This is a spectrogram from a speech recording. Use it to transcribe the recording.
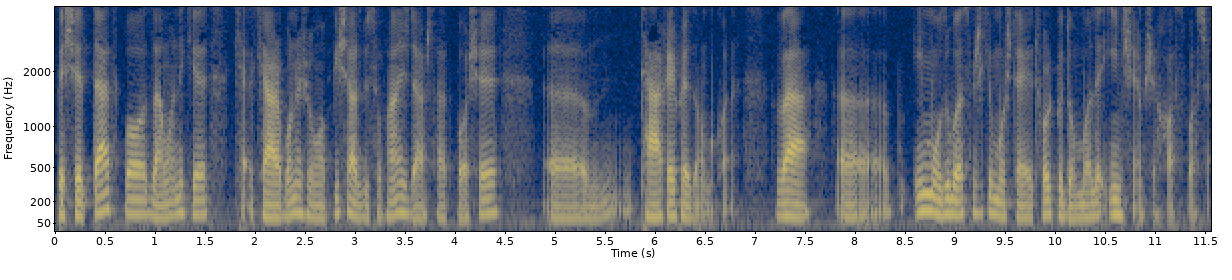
به شدت با زمانی که کربن شما بیش از 25 درصد باشه تغییر پیدا می‌کنه. و این موضوع باعث میشه که مشتری ترک به دنبال این شمش خاص باشن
